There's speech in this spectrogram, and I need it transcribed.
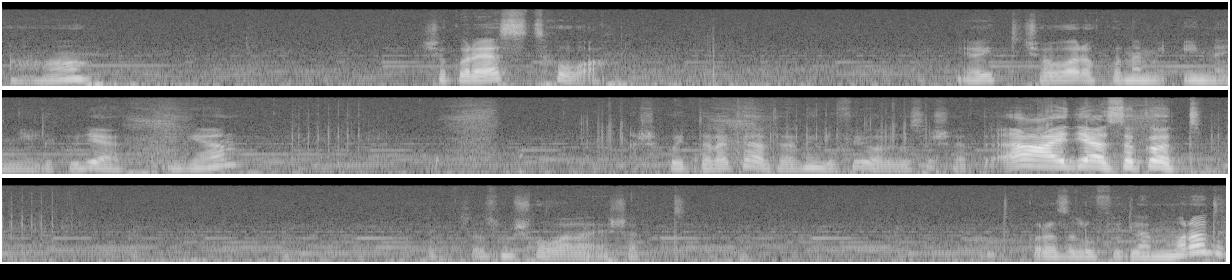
Aha. És akkor ezt hova? Ja, itt a csavar, akkor nem innen nyílik, ugye? Igen. És akkor itt le kell tenni Luffy-val az összeset? Á, egy elszökött! És az most hova leesett? Hát akkor az a Luffy nem marad.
